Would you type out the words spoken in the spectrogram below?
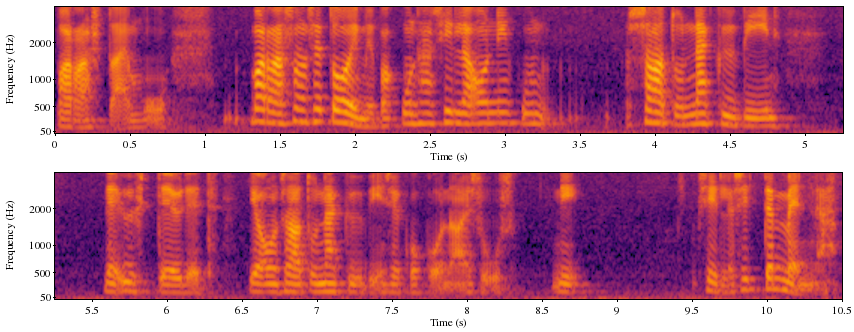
paras tai muu. Paras on se toimiva, kunhan sillä on niin saatu näkyviin ne yhteydet ja on saatu näkyviin se kokonaisuus, niin sillä sitten mennään.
